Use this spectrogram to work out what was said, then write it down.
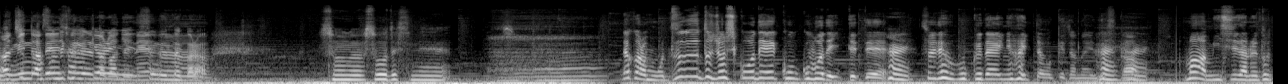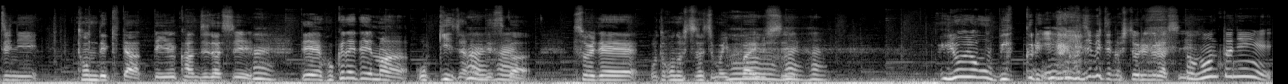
な電車の距離に住んでたから、うん。そうそうですねだからもうずーっと女子校で高校まで行ってて、はい。それで北大に入ったわけじゃないですか、はいはいまあ見知らぬ土地に飛んできたっていう感じだし、はい。で北大でまあ大きいじゃないですか、はいはそれで男の人たちもいっぱいいるし、はいろいろもうびっくり。初めての一人暮らし。本当に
